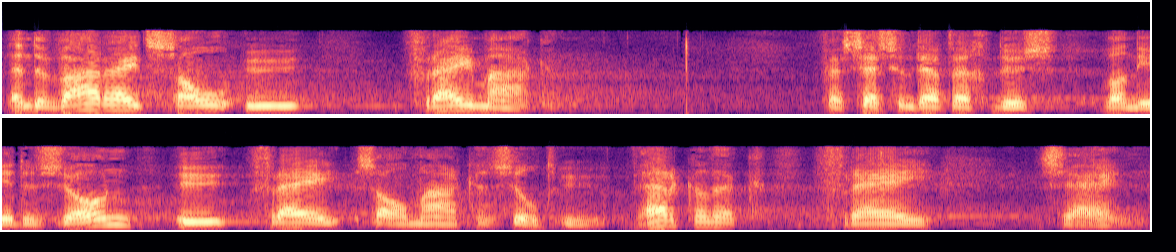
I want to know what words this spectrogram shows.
en de waarheid zal u vrijmaken. Vers 36 dus, wanneer de Zoon u vrij zal maken, zult u werkelijk vrij zijn.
